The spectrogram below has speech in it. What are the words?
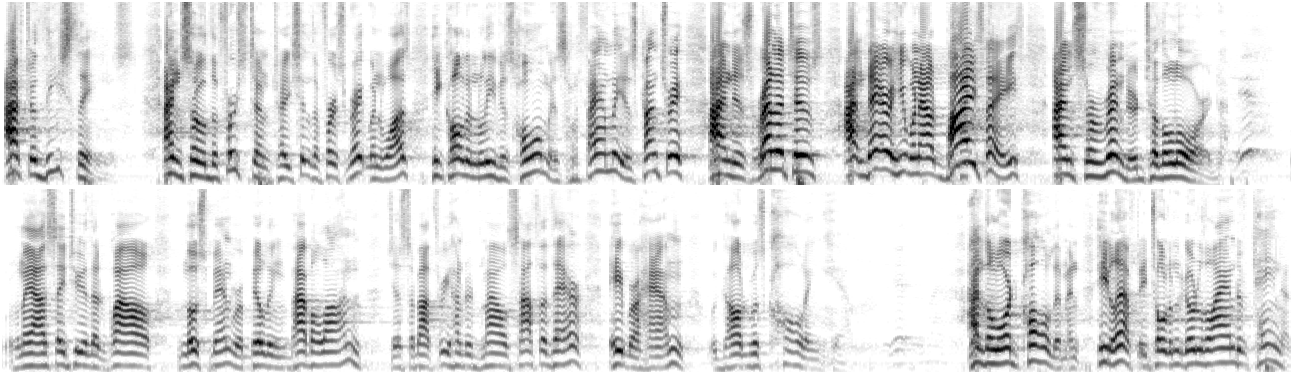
After these things, and so the first temptation, the first great one was he called him to leave his home, his family, his country, and his relatives. And there he went out by faith and surrendered to the Lord. May I say to you that while most men were building Babylon, just about 300 miles south of there, Abraham, God was calling him. And the Lord called him, and he left. He told him to go to the land of Canaan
